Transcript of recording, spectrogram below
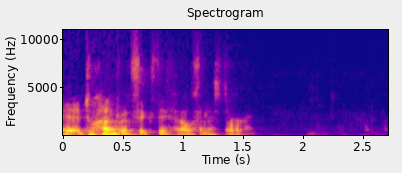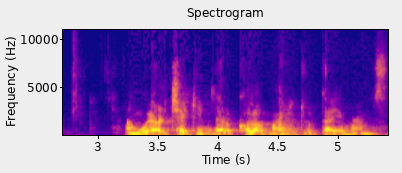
uh, 260,000 stars. And we are checking their color magnitude diagrams.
